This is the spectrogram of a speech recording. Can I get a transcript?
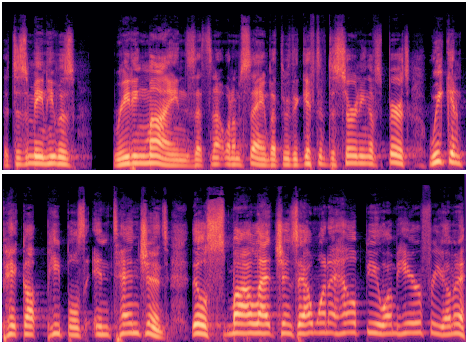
That doesn't mean he was reading minds. That's not what I'm saying. But through the gift of discerning of spirits, we can pick up people's intentions. They'll smile at you and say, I want to help you. I'm here for you. I'm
